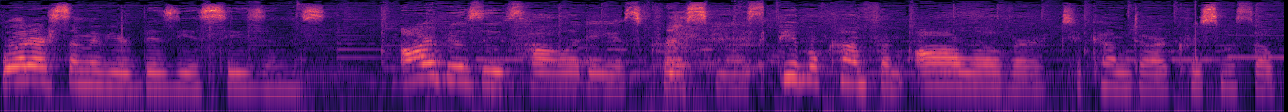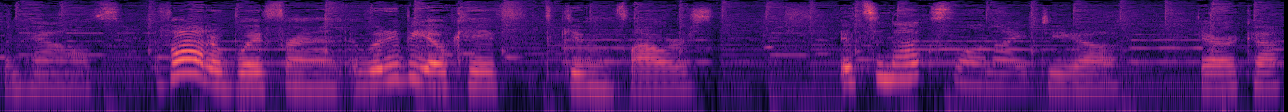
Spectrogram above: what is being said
What are some of your busiest seasons? Our busiest holiday is Christmas. People come from all over to come to our Christmas open house. If I had a boyfriend, would it be okay if, to give him flowers? It's an excellent idea, Erica.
